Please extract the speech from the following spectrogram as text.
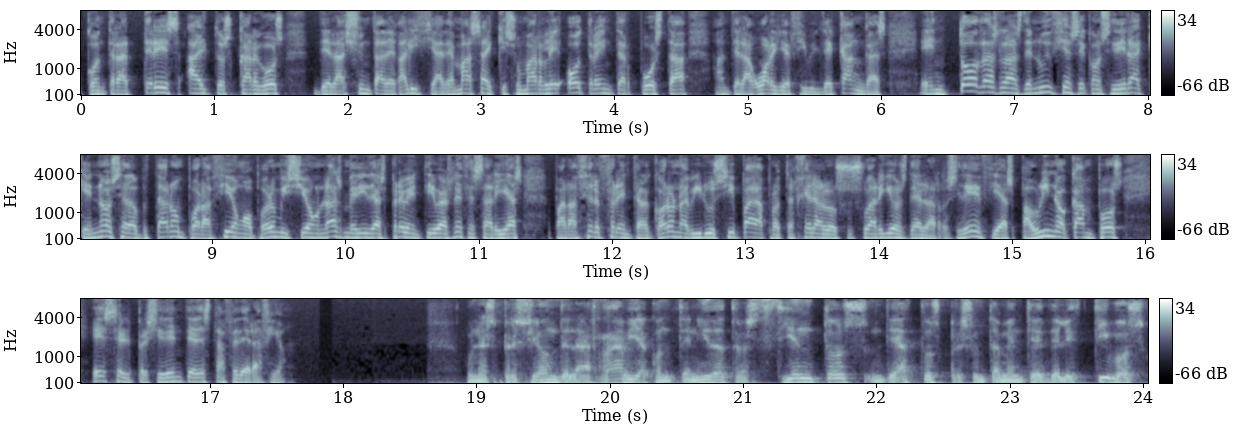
contra tres altos cargos de la Junta de Galicia. Además, hay que sumarle otra interpuesta ante la Guardia Civil de Cangas. En todas las denuncias se considera que no se adoptaron por acción o por omisión las medidas preventivas necesarias para hacer frente al coronavirus y para proteger a los usuarios de las residencias. Paulino Campos es el presidente de esta federación una expresión de la rabia contenida tras cientos de actos presuntamente delictivos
